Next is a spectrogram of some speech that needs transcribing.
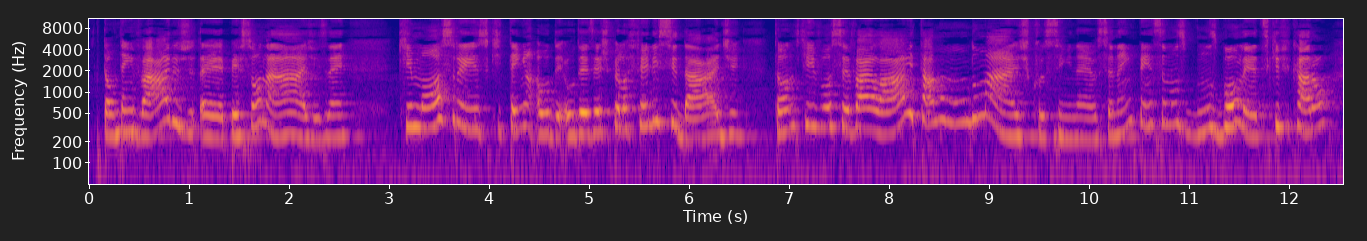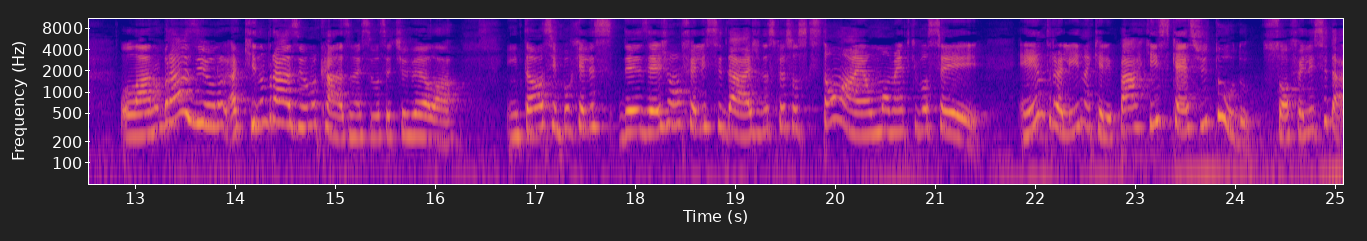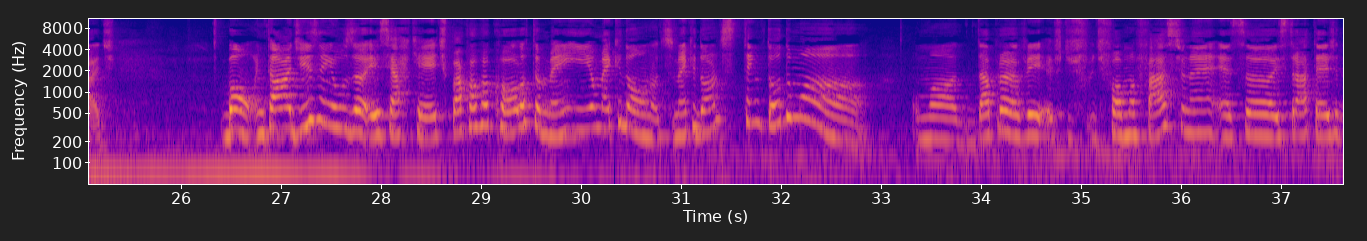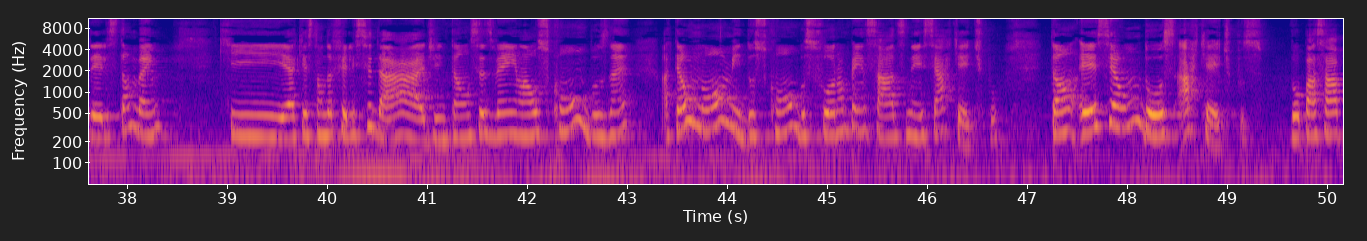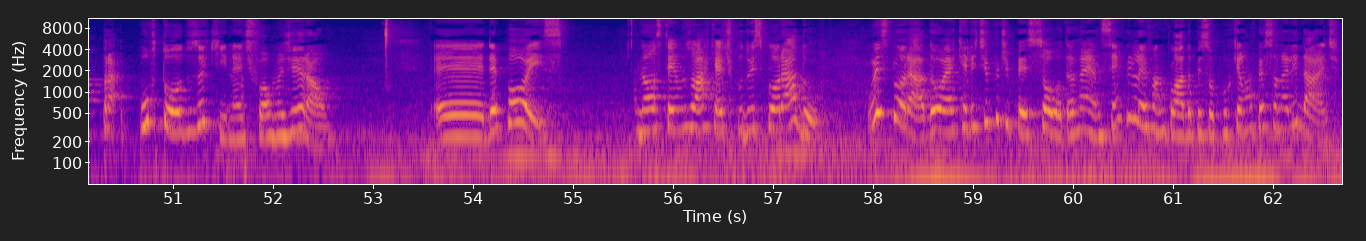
Então tem vários é, personagens, né? Que mostra isso, que tem o, o, desejo pela felicidade. Tanto que você vai lá e tá no mundo mágico, assim, né? Você nem pensa nos, nos boletos que ficaram lá no Brasil, no, aqui no Brasil, no caso, né? Se você estiver lá. Então, assim, porque eles desejam a felicidade das pessoas que estão lá. É um momento que você entra ali naquele parque e esquece de tudo, só felicidade. Bom, então a Disney usa esse arquétipo, a Coca-Cola também e o McDonald's. O McDonald's tem toda uma. Uma dá pra ver de, de forma fácil, né? Essa estratégia deles também, que é a questão da felicidade. Então vocês veem lá os combos, né? Até o nome dos combos foram pensados nesse arquétipo. Então, esse é um dos arquétipos. Vou passar pra, por todos aqui, né? De forma geral. É, depois, nós temos o arquétipo do explorador. O explorador é aquele tipo de pessoa, tá vendo? Sempre levando pro lado da pessoa, porque é uma personalidade.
